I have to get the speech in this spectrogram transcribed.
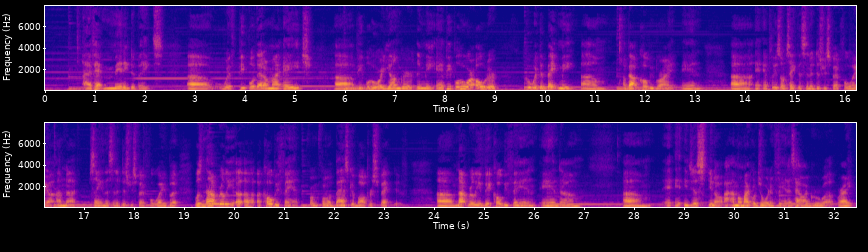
I've had many debates uh, with people that are my age, uh, people who are younger than me, and people who are older who would debate me um, about Kobe Bryant. And uh, and, and, please don't take this in a disrespectful way. I, am not saying this in a disrespectful way, but was not really a, a, Kobe fan from, from a basketball perspective. Um, not really a big Kobe fan, and um, um, it, it, just you know I, am a Michael Jordan fan. That's how I grew up, right?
